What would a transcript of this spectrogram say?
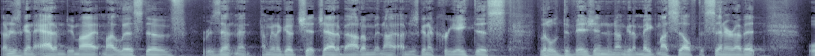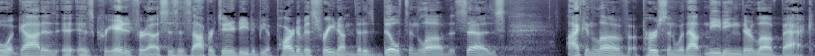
I'm just going to add them to my, my list of resentment. I'm going to go chit chat about them, and I, I'm just going to create this little division, and I'm going to make myself the center of it. Well, what God has, has, created for us is this opportunity to be a part of His freedom that is built in love, that says, I can love a person without needing their love back.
